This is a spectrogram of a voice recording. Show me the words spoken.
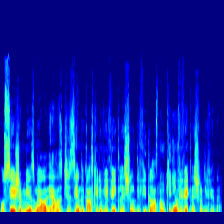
Ou seja, mesmo elas, dizendo que elas queriam viver aquele estilo de vida, elas não queriam viver aquele estilo de vida.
